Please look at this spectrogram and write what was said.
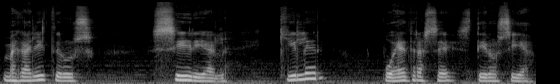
μεγαλύτερους serial killer που έδρασε στη Ρωσία.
